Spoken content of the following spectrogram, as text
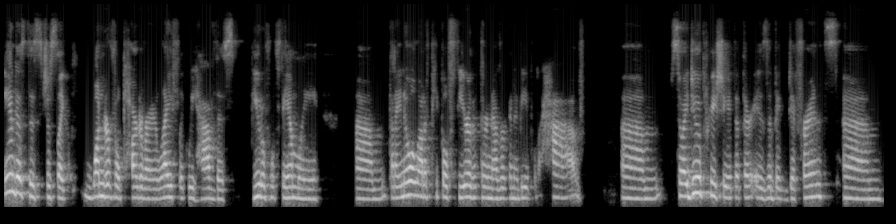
and as this just like wonderful part of our life like we have this beautiful family um, that i know a lot of people fear that they're never going to be able to have. Um, so i do appreciate that there is a big difference um,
